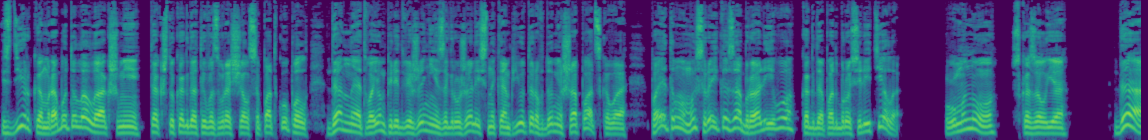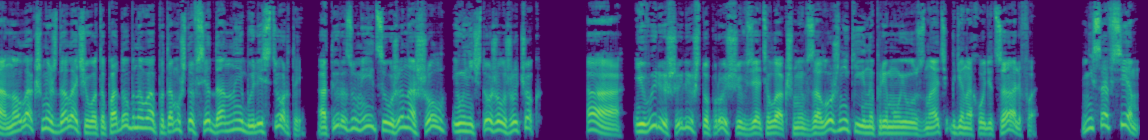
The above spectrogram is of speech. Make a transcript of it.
С Дирком работала Лакшми, так что когда ты возвращался под купол, данные о твоем передвижении загружались на компьютер в доме Шапацкого, поэтому мы с Рейка забрали его, когда подбросили тело». «Умно», — сказал я. «Да, но Лакшми ждала чего-то подобного, потому что все данные были стерты, а ты, разумеется, уже нашел и уничтожил жучок. А, и вы решили, что проще взять Лакшми в заложники и напрямую узнать, где находится Альфа? Не совсем.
